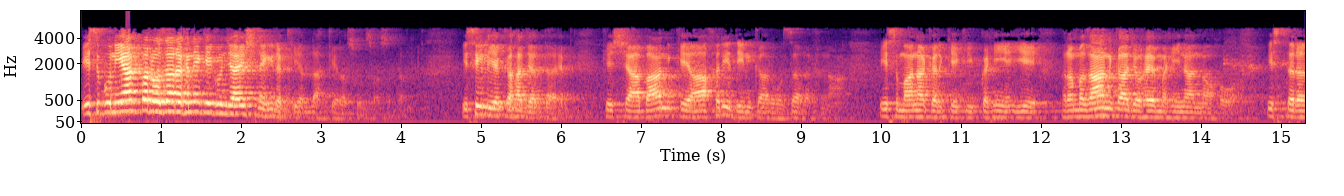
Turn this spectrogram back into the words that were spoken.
اس بنیاد پر روزہ رکھنے کی گنجائش نہیں رکھی اللہ کے رسول صلی اللہ علیہ وسلم اسی لیے کہا جاتا ہے کہ شابان کے آخری دن کا روزہ رکھنا اس معنی کر کے کہ کہیں یہ رمضان کا جو ہے مہینہ نہ ہو۔ اس طرح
